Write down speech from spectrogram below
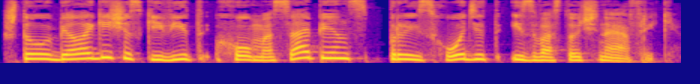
что биологический вид Homo sapiens происходит из Восточной Африки.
